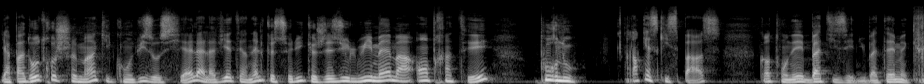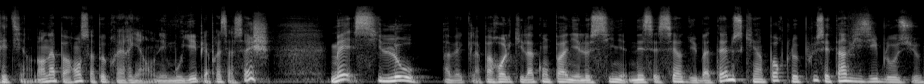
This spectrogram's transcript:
Il n'y a pas d'autre chemin qui conduise au ciel, à la vie éternelle, que celui que Jésus lui-même a emprunté pour nous. Alors qu'est-ce qui se passe quand on est baptisé du baptême chrétien? En apparence, à peu près rien. On est mouillé, puis après ça sèche. Mais si l'eau avec la parole qui l'accompagne et le signe nécessaire du baptême, ce qui importe le plus est invisible aux yeux.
